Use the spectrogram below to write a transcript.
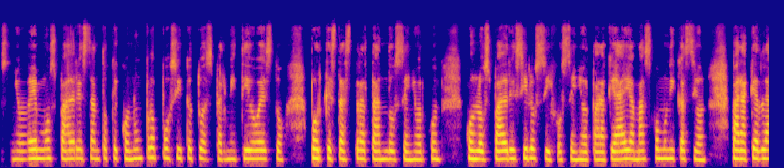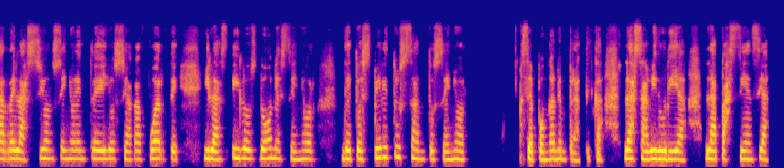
Señor, vemos, Padre Santo, que con un propósito tú has permitido esto, porque estás tratando, Señor, con, con los padres y los hijos, Señor, para que haya más comunicación, para que la relación, Señor, entre ellos se haga fuerte y, las, y los dones, Señor, de tu Espíritu Santo, Señor se pongan en práctica la sabiduría, la paciencia,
